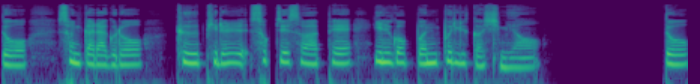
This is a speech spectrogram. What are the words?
또 손가락으로 그 피를 속죄소 앞에 일곱 번 뿌릴 것이며 또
